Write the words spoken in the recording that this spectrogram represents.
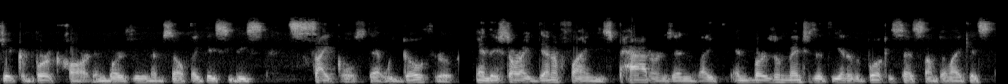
Jacob Burckhardt and Barzun himself. Like they see these cycles that we go through, and they start identifying these patterns. And like, and Barzun mentions at the end of the book, he says something like it's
